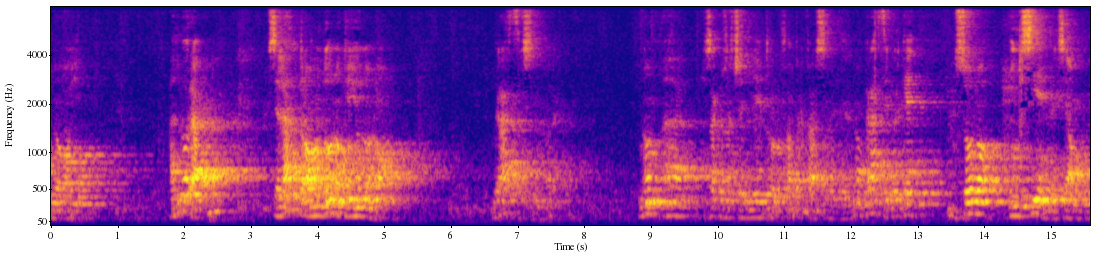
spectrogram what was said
noi, allora se l'altro ha un dono che io non ho, grazie Signore, non ah, chissà cosa c'è dietro, lo fa per farsi vedere, no, grazie perché sono insieme, siamo.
